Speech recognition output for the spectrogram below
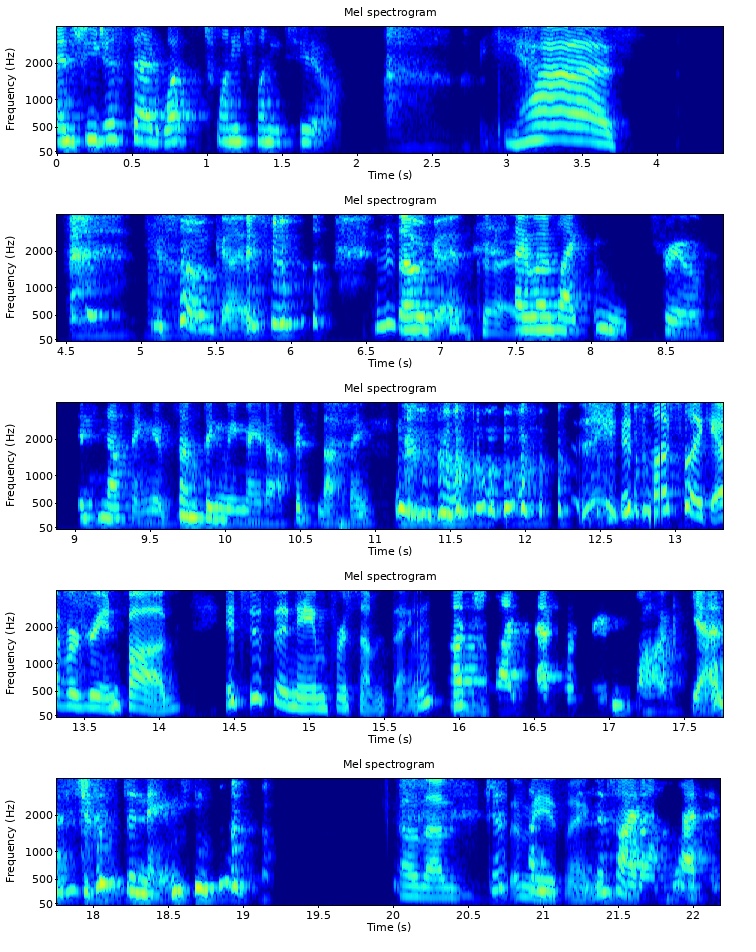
And she just said, What's 2022? Yes. so good. so good. good. I was like, mm, true. It's nothing. It's something we made up. It's nothing. it's much like evergreen fog. It's just a name for something. Much like evergreen fog. Yes, just a name. oh, that is just amazing. The title we had to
